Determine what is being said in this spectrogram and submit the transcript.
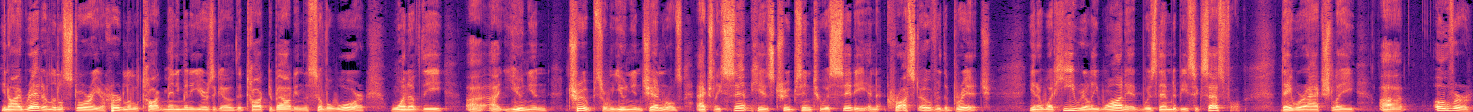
You know, I read a little story or heard a little talk many, many years ago that talked about in the Civil War, one of the uh, uh, Union troops or Union generals actually sent his troops into a city and crossed over the bridge. You know, what he really wanted was them to be successful. They were actually uh, over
